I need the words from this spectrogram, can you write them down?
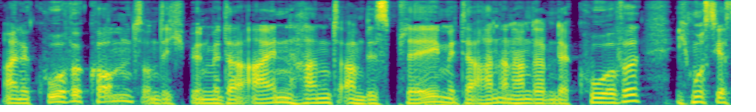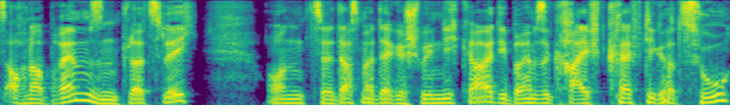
eine Kurve kommt und ich bin mit der einen Hand am Display, mit der anderen Hand an der Kurve, ich muss jetzt auch noch bremsen plötzlich und äh, das mit der Geschwindigkeit, die Bremse greift kräftiger zu,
